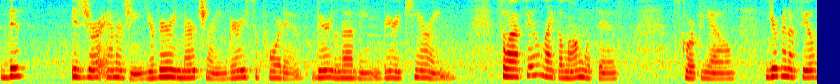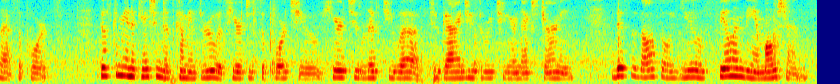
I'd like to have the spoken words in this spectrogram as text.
This is your energy. You're very nurturing, very supportive, very loving, very caring. So I feel like along with this, Scorpio, you're going to feel that support. This communication that's coming through is here to support you, here to lift you up, to guide you through to your next journey this is also you feeling the emotions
